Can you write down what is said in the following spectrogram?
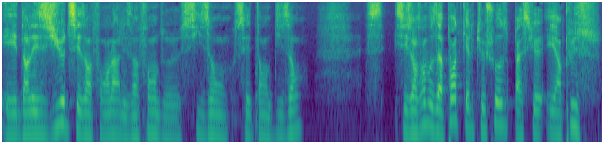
Et dans les yeux de ces enfants-là, les enfants de 6 ans, 7 ans, 10 ans, ces enfants vous apportent quelque chose parce que, et en plus,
